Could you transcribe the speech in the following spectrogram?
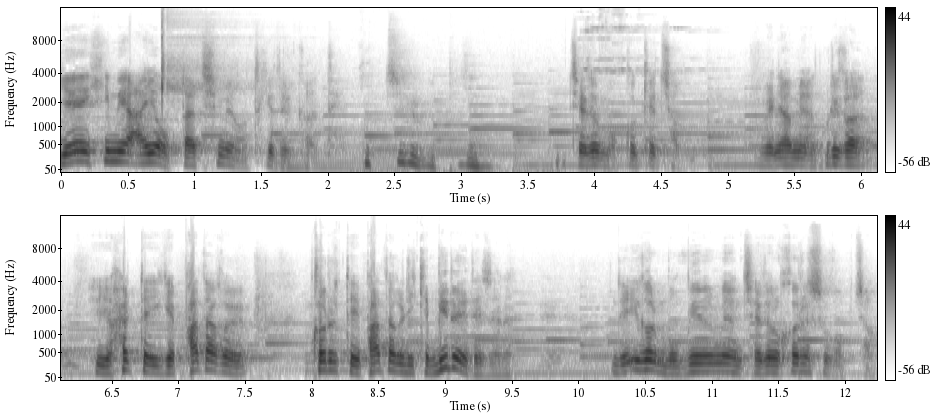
얘 힘이 아예 없다 치면 어떻게 될 것 같아요? 걷지를 못하잖아. 제대로 못 걷겠죠. 왜냐하면 우리가 할 때 이게 바닥을 걸을 때이 바닥을 이렇게 밀어야 되잖아요. 근데 이걸 못 밀면 제대로 걸을 수가 없죠.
